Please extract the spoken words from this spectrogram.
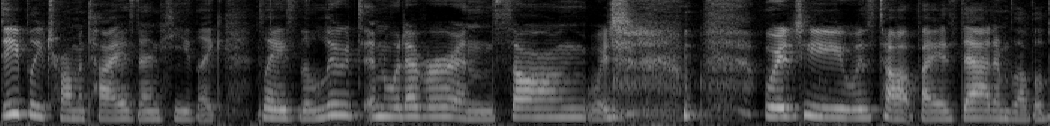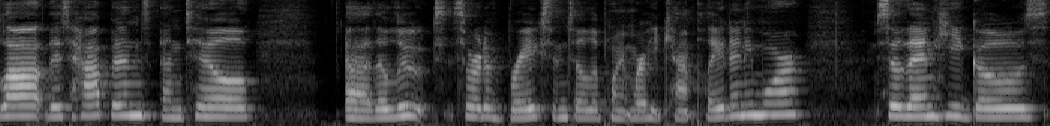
deeply traumatized and he like plays the lute and whatever and the song, which. which he was taught by his dad and blah blah blah. This happens until uh, the lute sort of breaks until the point where he can't play it anymore. So then he goes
